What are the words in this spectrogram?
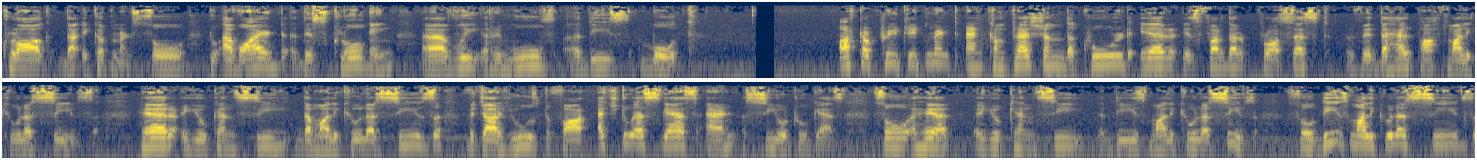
clog the equipment so to avoid this clogging uh, we remove uh, these both After pretreatment and compression, the cooled air is further processed with the help of molecular sieves. Here you can see the molecular sieves which are used for H2S gas and CO2 gas. So here you can see these molecular sieves. So these molecular sieves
